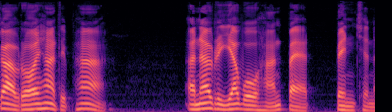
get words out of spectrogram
955 อนาริยโวหาร 8 เป็นไฉน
